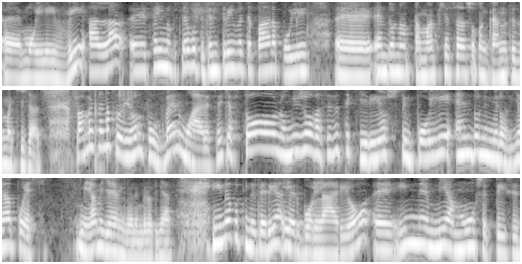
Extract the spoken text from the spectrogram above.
ε, μολύβι, αλλά ε, θέλω να πιστεύω ότι δεν τρίβεται πάρα πολύ ε, έντονα τα μάτια σας όταν κάνετε τη μακιγιάζ. Πάμε σε ένα προϊόν που δεν μου άρεσε και αυτό νομίζω βασίζεται κυρίως στην πολύ έντονη μυρωδιά που έχει. Μιλάμε για έντονη μυρωδιά. Είναι από την εταιρεία Lerbollario. Ε, είναι μία μους επίσης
